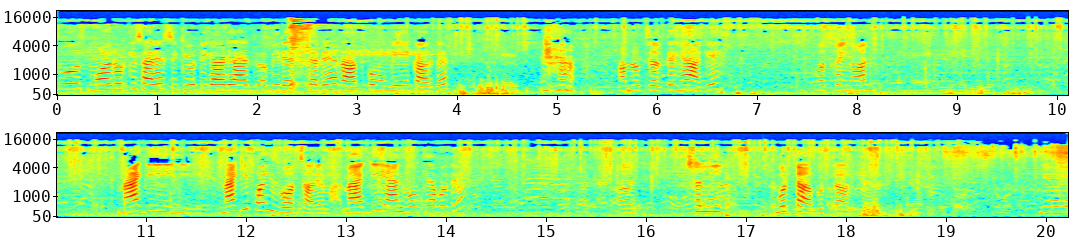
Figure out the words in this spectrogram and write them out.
तो मॉल रोड के सारे सिक्योरिटी गार्ड आज अभी रेस्ट कर रहे हैं रात को होंगे ये कारगर। हम लोग चलते हैं आगे। What's going on Maggi Maggi points बहुत सारे मैगी एंड वो क्या बोलते हैं? छल्ली। भुट्टा भुट्टा। ये वाला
